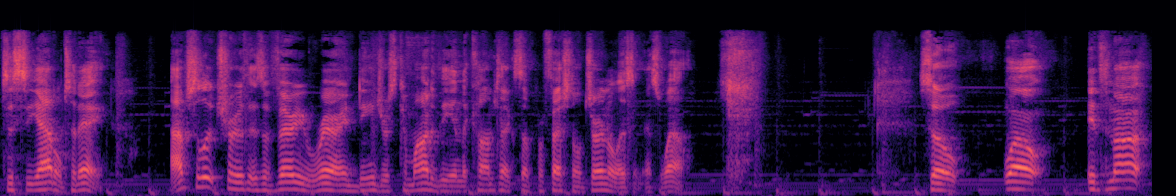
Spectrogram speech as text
to Seattle today. Absolute truth is a very rare and dangerous commodity in the context of professional journalism as well. So, while it's not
